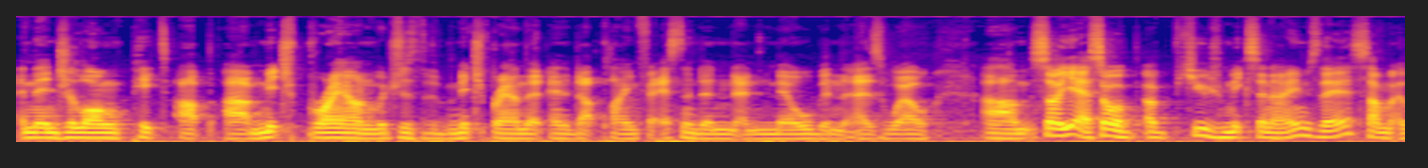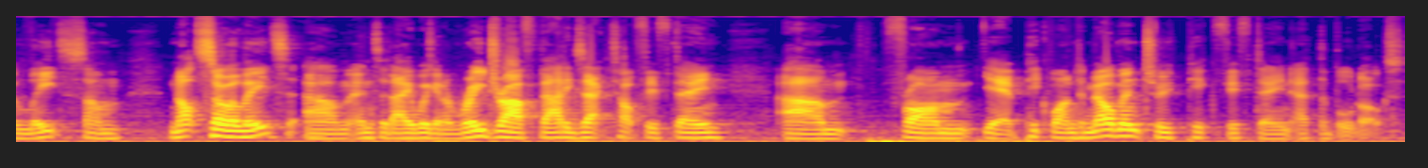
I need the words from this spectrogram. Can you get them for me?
And then Geelong picked up uh, Mitch Brown, which is the Mitch Brown that ended up playing for Essendon and Melbourne as well. Um, so, yeah, so a, a huge mix of names there. Some elite, some not so elite. Um, and today we're going to redraft that exact top 15 um, from, yeah, pick one to Melbourne to pick 15 at the Bulldogs.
